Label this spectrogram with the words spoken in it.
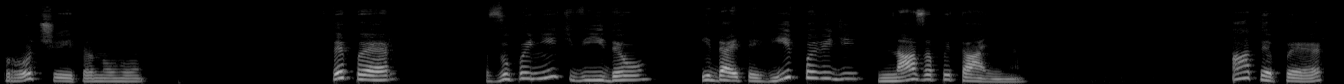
прочитаного. Тепер зупиніть відео і дайте відповіді на запитання. А тепер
